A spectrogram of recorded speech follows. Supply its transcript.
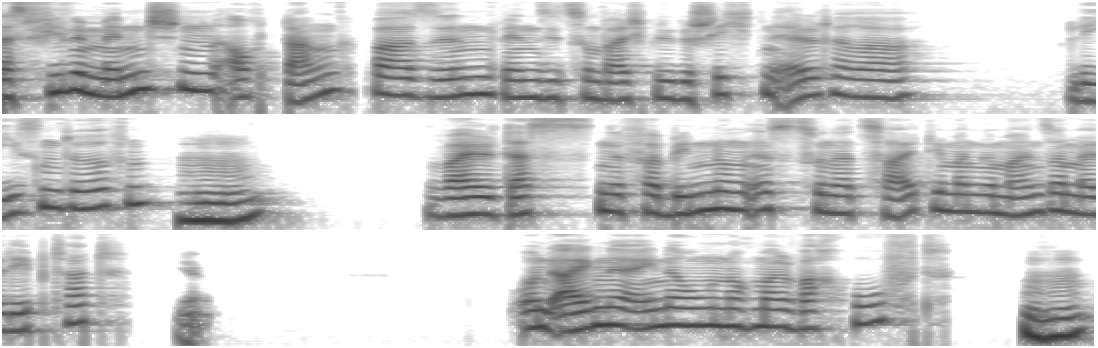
dass viele Menschen auch dankbar sind, wenn sie zum Beispiel Geschichten älterer lesen dürfen, mhm. weil das eine Verbindung ist zu einer Zeit, die man gemeinsam erlebt hat. Ja. Und eigene Erinnerungen nochmal wachruft. Mhm.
